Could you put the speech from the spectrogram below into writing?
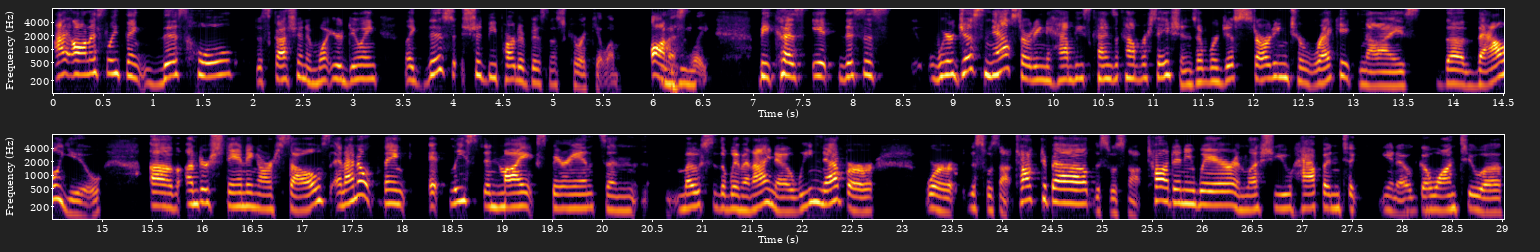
i honestly think this whole discussion and what you're doing like this should be part of business curriculum mm-hmm. honestly mm-hmm. because it this is we're just now starting to have these kinds of conversations and we're just starting to recognize the value of understanding ourselves. And I don't think, at least in my experience and most of the women I know, we never were, this was not talked about, this was not taught anywhere unless you happen to, you know, go on to a,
